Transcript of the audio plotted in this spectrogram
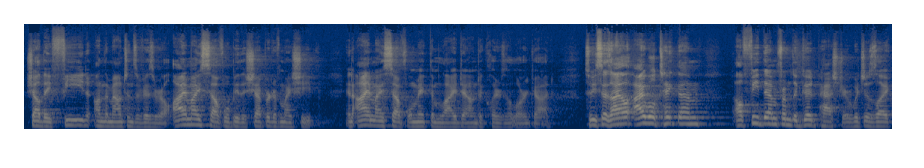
shall they feed on the mountains of Israel. I myself will be the shepherd of my sheep, and I myself will make them lie down, declares the Lord God. So he says, I'll, I will take them, I'll feed them from the good pasture, which is like,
